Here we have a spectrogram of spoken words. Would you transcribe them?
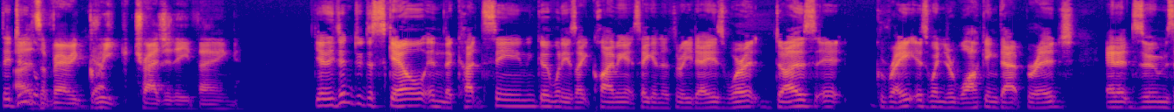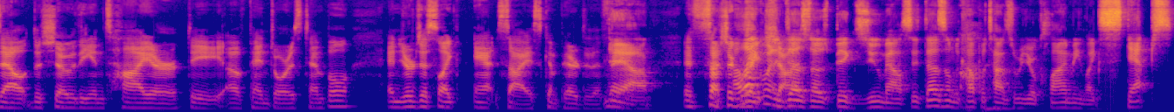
They do Uh, it's the- a very Greek tragedy thing. Yeah, they didn't do the scale in the cutscene good when he's like climbing it, taking the three days. Where it does it great is when you're walking that bridge and it zooms out to show the entirety of Pandora's temple, and you're just like ant size compared to the thing. Yeah. It's such a I great like when shot. it does those big zoom outs. It does them a couple times where you're climbing like steps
